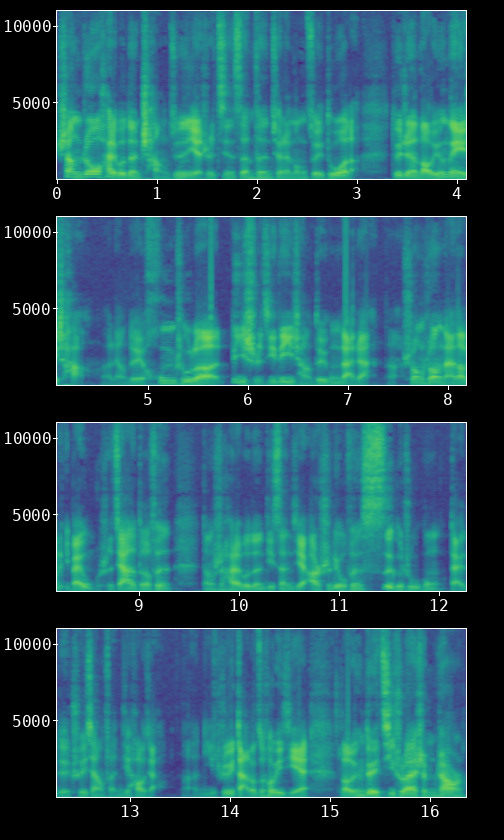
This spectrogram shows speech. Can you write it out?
上周哈利波顿场均也是进三分全联盟最多的，对阵老鹰那一场啊，两队轰出了历史级的一场对攻大战啊，双双拿到了一百五十加的得分。当时哈利波顿第三节二十六分四个助攻，带队吹响反击号角。啊，以至于打到最后一节，老鹰队祭出来什么招呢？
